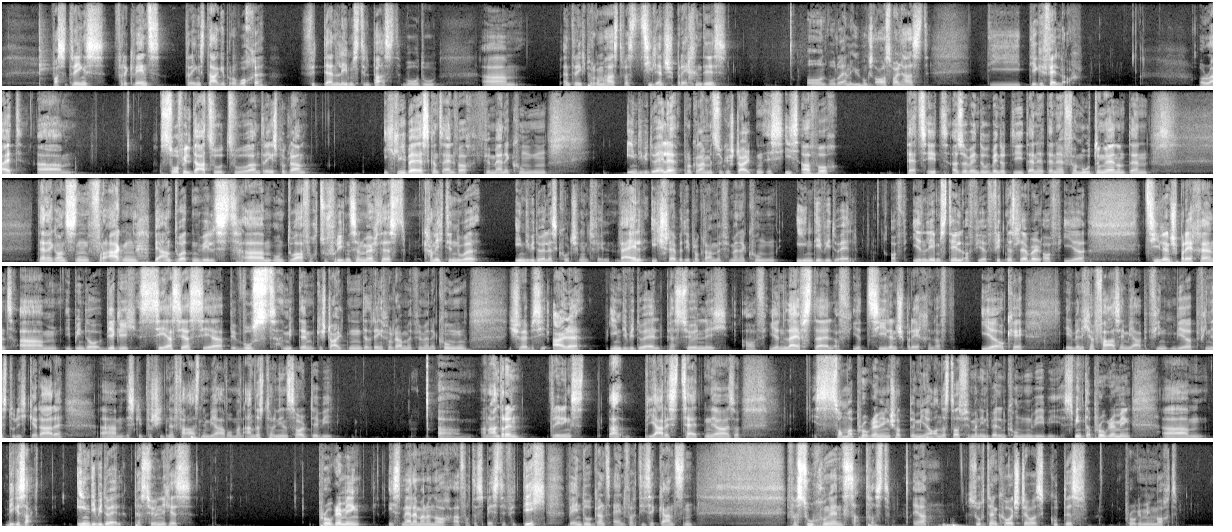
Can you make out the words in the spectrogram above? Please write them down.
was die Trainingsfrequenz, Trainingstage pro Woche für deinen Lebensstil passt, wo du ähm, ein Trainingsprogramm hast, was zielentsprechend ist und wo du eine Übungsauswahl hast, die dir gefällt auch. Alright? Ähm, so viel dazu zu einem Trainingsprogramm. Ich liebe es ganz einfach für meine Kunden individuelle Programme zu gestalten. Es ist einfach that's it. Also wenn du, wenn du die, deine, deine Vermutungen und dein, deine ganzen Fragen beantworten willst ähm, und du einfach zufrieden sein möchtest, kann ich dir nur individuelles Coaching empfehlen, weil ich schreibe die Programme für meine Kunden individuell. Auf ihren Lebensstil, auf ihr Fitnesslevel, auf ihr Ziel entsprechend. Ähm, ich bin da wirklich sehr, sehr, sehr bewusst mit dem Gestalten der Trainingsprogramme für meine Kunden. Ich schreibe sie alle individuell, persönlich auf ihren Lifestyle, auf ihr Ziel entsprechend, auf ihr, okay, in welcher Phase im Jahr befinden wir, befindest du dich gerade. Ähm, es gibt verschiedene Phasen im Jahr, wo man anders trainieren sollte, wie ähm, an anderen Trainingsjahreszeiten. Äh, ja, also Sommerprogramming schaut bei mir anders aus für meinen individuellen Kunden wie, wie das Winterprogramming. Ähm, wie gesagt, individuell, persönliches Programming ist meiner Meinung nach einfach das Beste für dich, wenn du ganz einfach diese ganzen Versuchungen satt hast. Ja? Such dir einen Coach, der was Gutes Programming macht.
